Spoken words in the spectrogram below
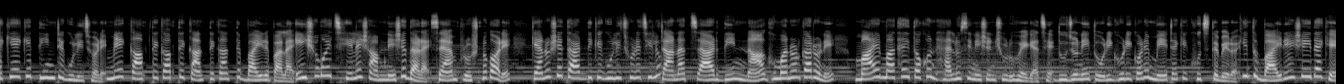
একে একে তিনটে গুলি ছড়ে। মেয়ে কাঁপতে কাঁপতে কাঁদতে কাঁদতে বাইরে পালায়। এই সময় ছেলে সামনে এসে দাঁড়ায়। স্যাম প্রশ্ন করে, কেন সে তার দিকে গুলি ছুড়েছিল? টানা চার দিন না ঘুমানোর কারণে মায়ের মাথায় তখন হ্যালুসিনেশন শুরু হয়ে গেছে। দুজনেই তড়িঘড়ি করে মেয়েটাকে খুঁজতে বেরোয়। কিন্তু বাইরে এসেই দেখে,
